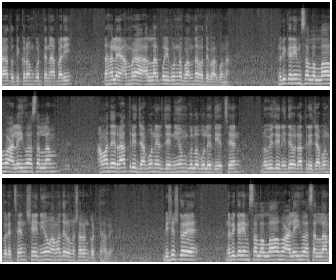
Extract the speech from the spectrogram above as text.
রাত অতিক্রম করতে না পারি, তাহলে আমরা আল্লাহর পরিপূর্ণ বান্দা হতে পারব না। নবী করিম সাল্লাহ আলহিহাসাল্লাম আমাদের রাত্রি যাপনের যে নিয়মগুলো বলে দিয়েছেন নবী যে নিদেও রাত্রি যাপন করেছেন, সেই নিয়ম আমাদের অনুসরণ করতে হবে। বিশেষ করে নবী করিম সাল্লাহ আলহিহাসাল্লাম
